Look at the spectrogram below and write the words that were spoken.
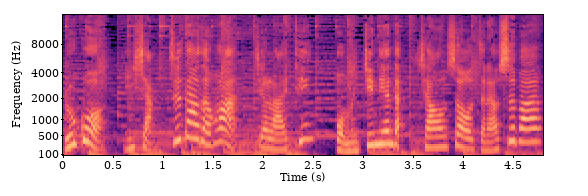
如果你想知道的话，就来听我们今天的销售诊疗室吧。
